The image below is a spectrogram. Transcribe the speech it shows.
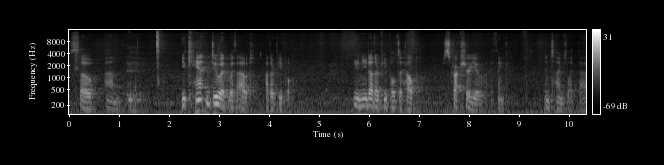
So um, you can't do it without other people. You need other people to help structure you, in times like that.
